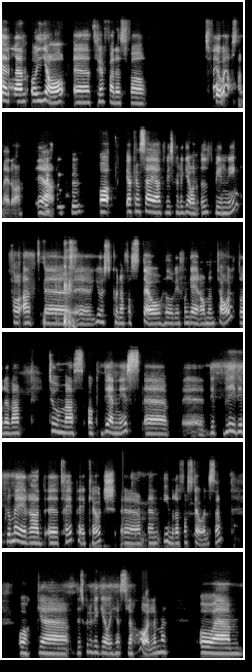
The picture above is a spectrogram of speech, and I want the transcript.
Ellen och jag träffades för två år sedan är det va? Ja. Mm. Och jag kan säga att vi skulle gå en utbildning för att eh, just kunna förstå hur vi fungerar mentalt. Och det var Thomas och Dennis, eh, bli diplomerad eh, 3P-coach, eh, en inre förståelse. Och eh, det skulle vi gå i Hässleholm. Och ehm,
